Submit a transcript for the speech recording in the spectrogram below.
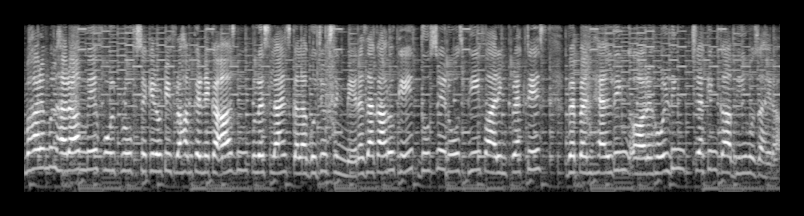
محرم الحرام میں فول پروف سیکیورٹی فراہم کرنے کا عزم، پولیس لائنز کلا گجر سنگھ میں رضاکاروں کے دوسرے روز بھی فائرنگ پریکٹس، ویپن ہیلڈنگ اور ہولڈنگ چیکنگ کا بھی مظاہرہ۔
